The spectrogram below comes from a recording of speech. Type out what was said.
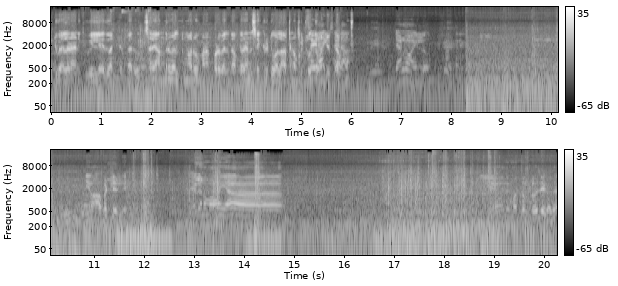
ఇటు వెళ్ళడానికి వీల్లేదు అని చెప్పారు. సరే అందరూ వెళ్తున్నారు మనం కూడా వెళ్దాం. ఎవరైనా సెక్యూరిటీ వాళ్ళు ఆపినప్పుడు చూద్దామని చెప్పాము. జగన్మోహన్ ఇల్లు. ఏం ఆపట్లేదులే. జగన్ మామయ్య. ఏముంది మొత్తం క్లోజే కదా?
